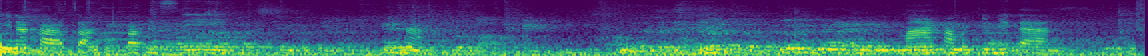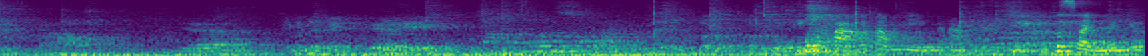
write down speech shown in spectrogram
นี่นะคะ จานของปาพิซีนี่ค่ะ มาค่ะมากินด้วยกันพริกปลาก็ทำเองนะคะก็ใส่มาเยอะ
